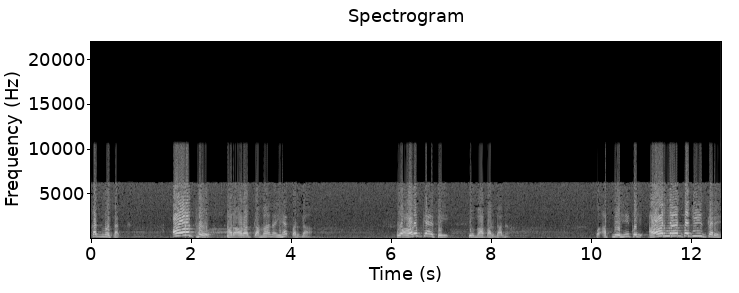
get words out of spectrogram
قدموں تک۔ عورت ہو، اور عورت کا معنی ہے پردہ۔ وہ عورت کیسی؟ جو با پردہ نہ وہ اپنے لیے کوئی اور نام تجویز کریں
